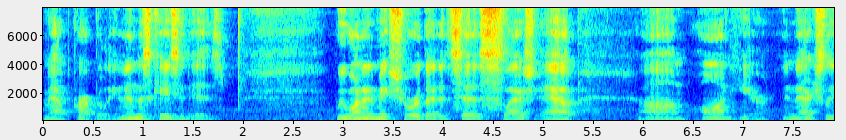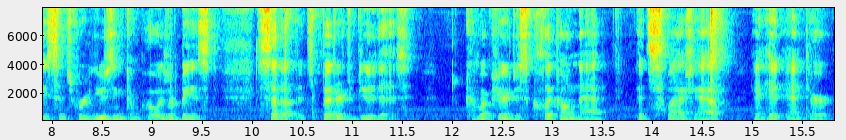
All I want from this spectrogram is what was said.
mapped properly. And in this case it is. We wanted to make sure that it says slash app um, on here. And actually, since we're using composer-based setup, it's better to do this. Come up here, just click on that, hit slash app, and hit enter,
